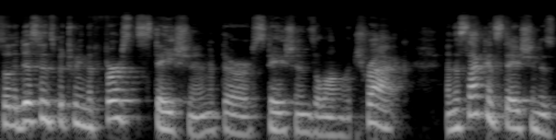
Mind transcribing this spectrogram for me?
so the distance between the first station, if there are stations along the track, and the second station is,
